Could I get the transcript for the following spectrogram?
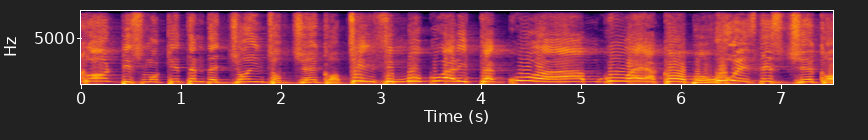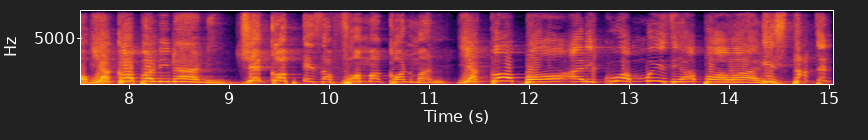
God dislocated the joint of Jacob. jinsi mungu alitegua mguu wa yakobo Who is this Jacob? yakobo ni nani Jacob is a former conman. yakobo alikuwa mwizi hapo awali He started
